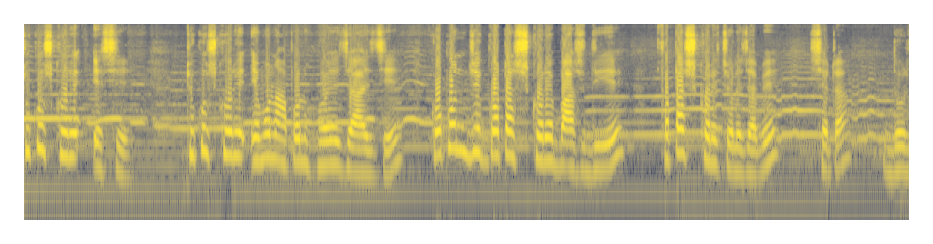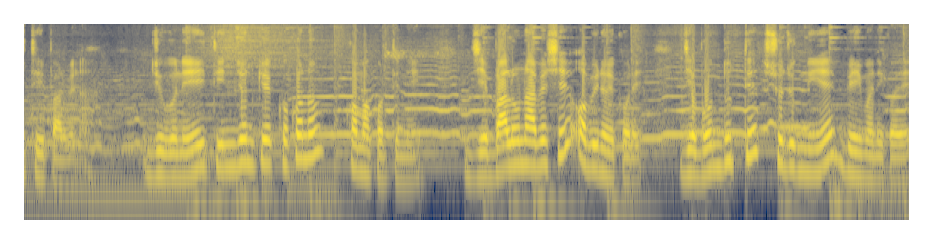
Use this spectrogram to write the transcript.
টুকুস করে এসে, টুকুস করে এমন আপন হয়ে যায় যে, কখন যে গটাস করে বাস দিয়ে ফটাস করে চলে যাবে, সেটা ধরতেই পারবে না। জীবনে এই তিনজনকে কখনো ক্ষমা করতে নেই। যে বালু না বেশে অভিনয় করে, যে বন্ধুত্বের সুযোগ নিয়ে বেইমানি করে,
